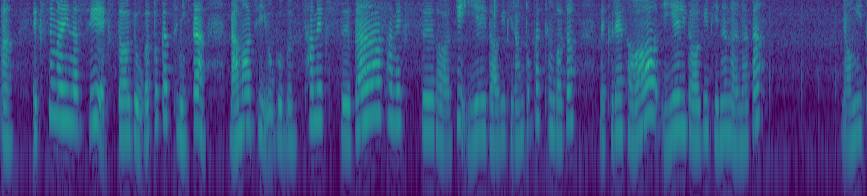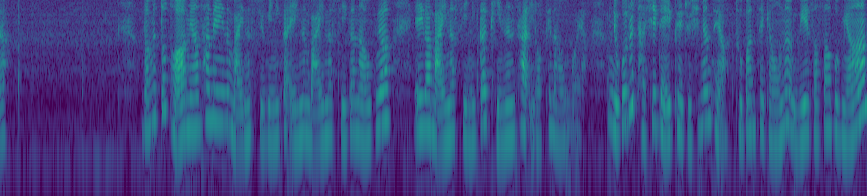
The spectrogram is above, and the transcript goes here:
아 x-2 x 더하기 5가 똑같으니까 나머지 이 부분 3x가 3x 더하기 2a 더하기 b랑 똑같은 거죠. 네, 그래서 2a 더하기 b는 얼마다? 0이다. 그러면 또 더하면 3a는 마이너스 6이니까 a는 마이너스 2가 나오고요. a가 마이너스 2니까 b는 4 이렇게 나온 거예요. 그럼 요거를 다시 대입해 주시면 돼요. 두 번째 경우는 위에서 써보면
